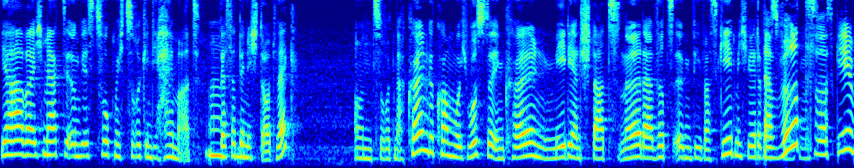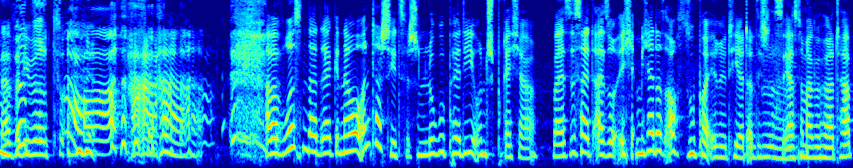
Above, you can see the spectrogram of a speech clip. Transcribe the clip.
ja, aber ich merkte irgendwie, es zog mich zurück in die Heimat. Deshalb bin ich dort weg und zurück nach Köln gekommen, wo ich wusste, in Köln, Medienstadt, ne, da wird es irgendwie was geben. Ich werde Da was finden. wird's was geben Da für die wird's. Wirt. Aber wo ist denn da der genaue Unterschied zwischen Logopädie und Sprecher? Weil es ist halt, also ich, mich hat das auch super irritiert, als ich Mhm. das, das erste Mal gehört habe,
